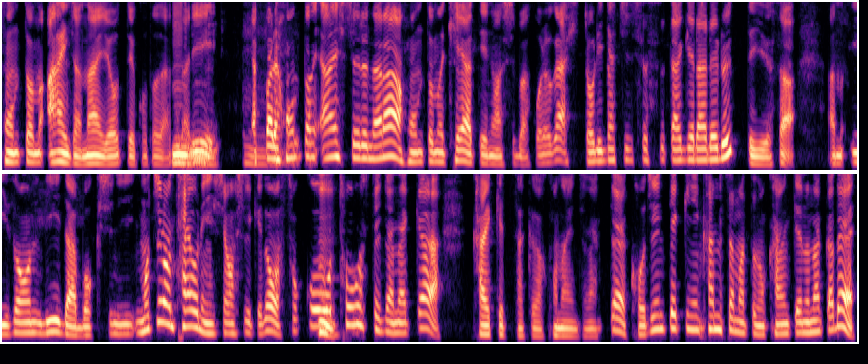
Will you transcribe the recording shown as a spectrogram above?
本当の愛じゃないよっていうことだったり、やっぱり本当に愛してるなら本当のケアっていうのは芝これが独り立ちさせてあげられるっていうさあの依存リーダー牧師にもちろん頼りにしてほしいけどそこを通してじゃなきゃ解決策が来ないんじゃなくて、個人的に神様との関係の中で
